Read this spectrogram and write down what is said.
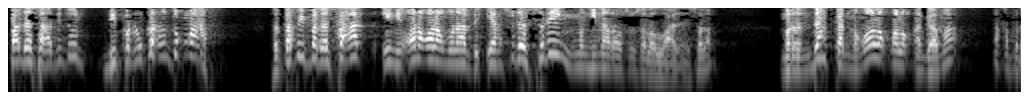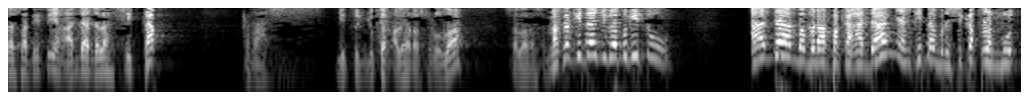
Pada saat itu diperlukan untuk maaf. Tetapi pada saat ini orang-orang munafik yang sudah sering menghina Alaihi Wasallam, merendahkan, mengolok-olok agama, maka pada saat itu yang ada adalah sikap keras ditunjukkan oleh Rasulullah Wasallam. Maka kita juga begitu. Ada beberapa keadaan yang kita bersikap lembut,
